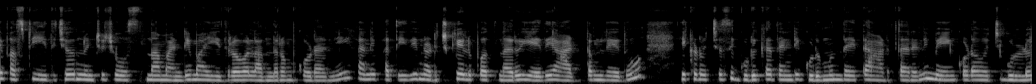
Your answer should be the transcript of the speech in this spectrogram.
అయితే ఫస్ట్ ఈది చివరి నుంచి చూస్తున్నామండి మా ఈదిలో వాళ్ళందరం కూడాని. కానీ ప్రతిదీ నడుచుకు వెళ్ళిపోతున్నారు. ఏది ఆడటం లేదు. ఇక్కడ వచ్చేసి గుడి కదండి. గుడి ముందు అయితే ఆడతారని మేము కూడా వచ్చి గుడిలో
